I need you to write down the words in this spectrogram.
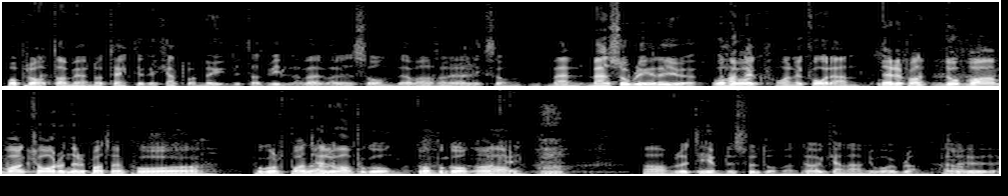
och pratade med honom och tänkte det kan inte vara möjligt att Villa värvar en sån. Det var en sån där liksom. men, men så blev det ju och, Och då- han, är, han är kvar än. När du prat, då, var, var han klar då när du pratade med på, på golfbanan? Eller var han på gång. var på gång? Ja. Ja. Okej. Mm. Ja, han var lite hemlighetsfull då men det kan han ju vara ibland, eller hur?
